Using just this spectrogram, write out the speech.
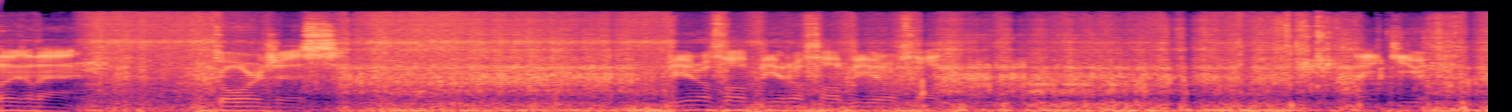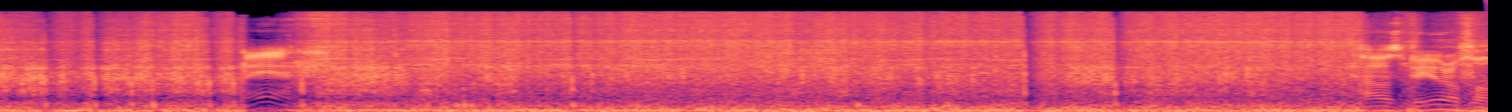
Look at that. Gorgeous. Beautiful, beautiful, beautiful. Thank you. Man. That was beautiful.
